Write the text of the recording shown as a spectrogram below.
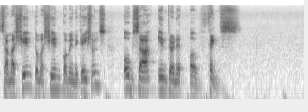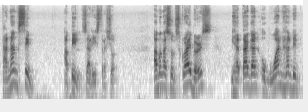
sa machine-to-machine communications o sa Internet of Things. Tanang SIM apil sa registrasyon. Ang mga subscribers gihatagan og 180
